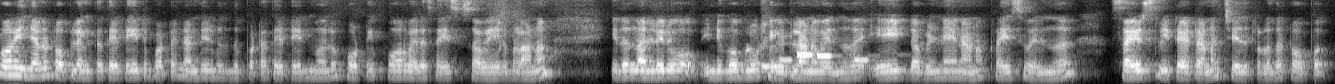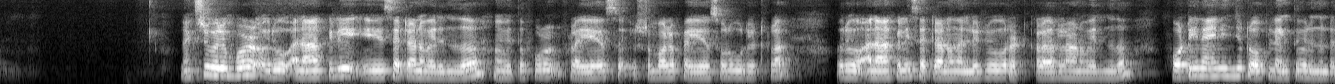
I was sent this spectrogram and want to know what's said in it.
ഫോർ ഇഞ്ചാണ് top length thirty eight bottom രണ്ട് ഇരുപത് ദുപ്പട്ട തേർട്ടി എയ്റ്റ് മുതൽ ഫോർട്ടി ഫോർ വരെ സൈസസ് അവൈലബിൾ ആണ്. ഇത് നല്ലൊരു ഇൻഡിഗോ ബ്ലൂ ഷെയ്ഡിലാണ് വരുന്നത്. എയ്റ്റ് ഡബിൾ നയൻ ആണ് പ്രൈസ് വരുന്നത്. സൈഡ് സ്ലീറ്റ് ആയിട്ടാണ് ചെയ്തിട്ടുള്ളത് ടോപ്പ് നെക്സ്റ്റ് വരുമ്പോൾ ഒരു അനാർക്കലി സെറ്റാണ് വരുന്നത്. വിത്ത് ഫുൾ ഫ്ലയേഴ്സ് ഇഷ്ടംപോലെ ഫ്ലയേഴ്സോട് കൂടിയിട്ടുള്ള ഒരു അനാർക്കലി സെറ്റാണ് നല്ലൊരു റെഡ് കളറിലാണ് വരുന്നത്. Forty nine inch top length വരുന്നുണ്ട്.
